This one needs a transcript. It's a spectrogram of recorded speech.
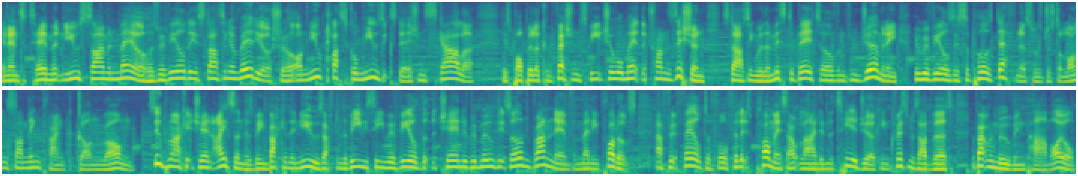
In entertainment news, Simon Mayo has revealed he is starting a radio show on new classical music station Scala. His popular Confessions feature will make the transition, starting with a Mr. Beethoven from Germany who reveals his supposed deafness was just a long standing prank gone wrong. Supermarket chain Iceland has been back in the news after the BBC revealed that the chain had removed its own brand name from many products after it failed to fulfil its promise outlined in the tear jerking Christmas advert about removing palm oil.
